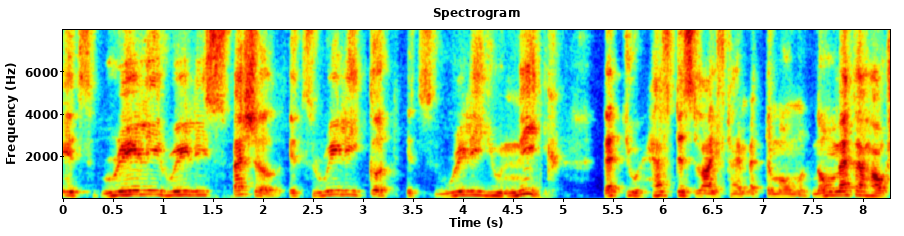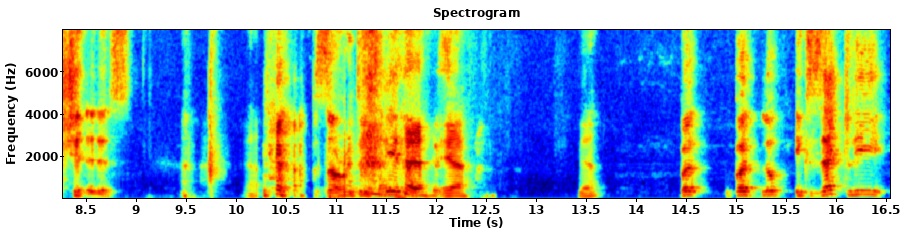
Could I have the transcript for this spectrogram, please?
it's really, really special. It's really good. It's really unique that you have this lifetime at the moment, no matter how shit it is. Sorry to say it. Yeah. Yeah. But but look, exactly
